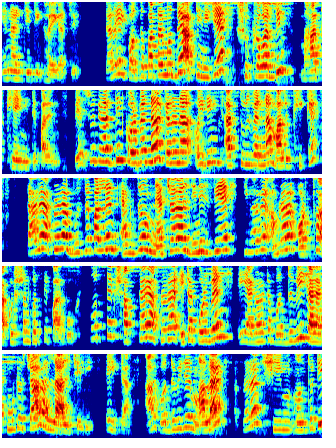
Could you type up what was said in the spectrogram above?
এনার্জেটিক হয়ে গেছে। তাহলে এই পদ্ম পাতার মধ্যে আপনি নিজে শুক্রবার দিন ভাত খেয়ে নিতে পারেন। বৃহস্পতিবার দিন করবেন না, কেননা ওই দিন আর তুলবেন না মা লক্ষ্মীকে। তাহলে আপনারা বুঝতে পারলেন একদম ন্যাচারাল জিনিস দিয়ে কীভাবে আমরা অর্থ আকর্ষণ করতে পারব। প্রত্যেক সপ্তাহে আপনারা এটা করবেন, এই এগারোটা পদ্মবীজ আর এক মুঠো চাল আর লাল চেলি এইটা। আর পদ্মবীজের মালায় আপনারা শিব মন্ত্রটি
